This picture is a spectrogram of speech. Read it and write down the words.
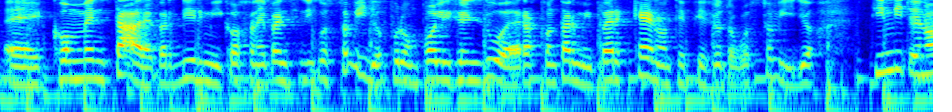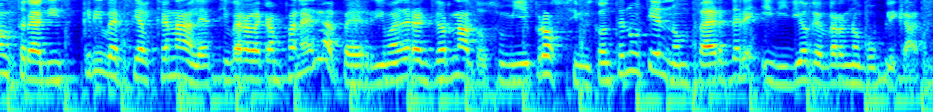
e commentare per dirmi cosa ne pensi di questo video oppure un pollice in giù e raccontarmi perché non ti è piaciuto questo video. Ti invito inoltre ad iscriverti al canale e attivare la campanella per rimanere aggiornato sui miei prossimi contenuti e non perdere i video che verranno pubblicati.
